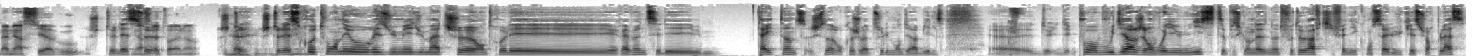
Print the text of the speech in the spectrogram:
Bah, merci à vous. Je te laisse. Merci à toi, Alain. Je te, je te laisse retourner au résumé du match entre les Ravens et les Titans, je sais pas pourquoi je veux absolument dire Bills. Euh, pour vous dire, j'ai envoyé une liste parce qu'on a notre photographe Tiffany qu'on salue qui est sur place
